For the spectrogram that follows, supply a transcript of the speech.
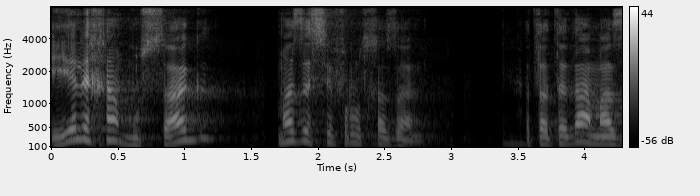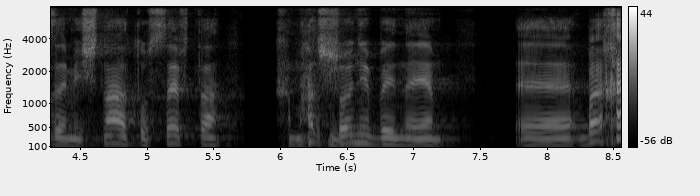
יהיה לך מושג מה זה ספרות חז"ל. אתה תדע מה זה משנה, תוספתא, מה השוני ביניהם. בחי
